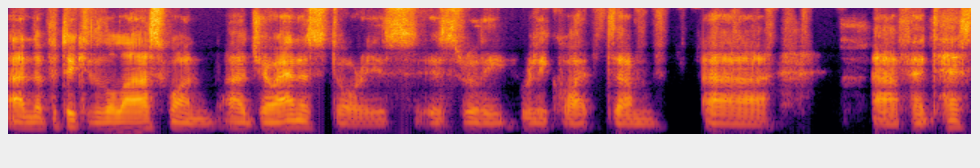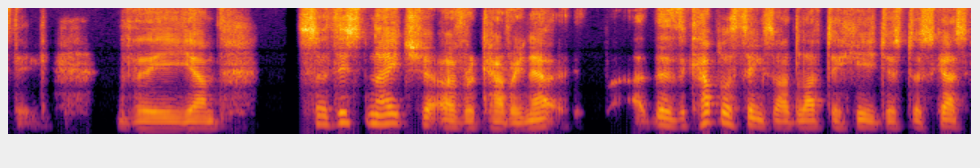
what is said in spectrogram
and the particular the last one, uh, Joanna's story is is really really quite um, uh, uh, fantastic. The um, so this nature of recovery now. Uh, there's a couple of things I'd love to hear just discuss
